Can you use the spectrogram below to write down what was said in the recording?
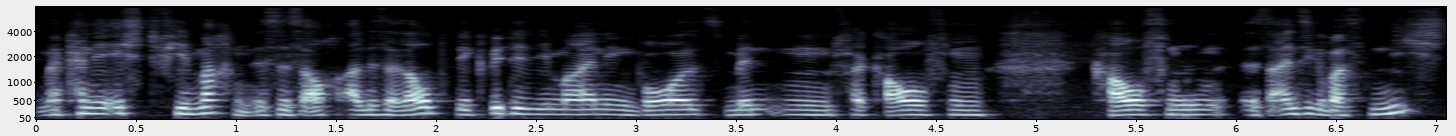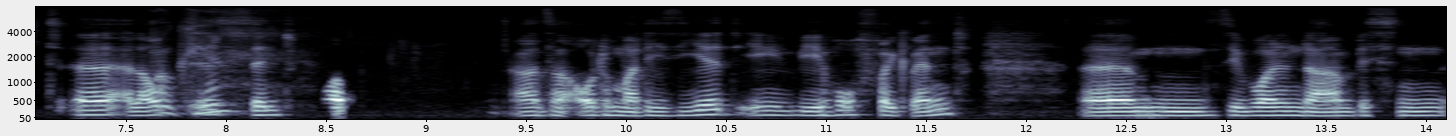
man kann ja echt viel machen. Es ist auch alles erlaubt. Liquidity Mining, Walls, Minden, verkaufen, kaufen. Das Einzige, was nicht äh, erlaubt okay. ist, sind Bots. Also automatisiert, irgendwie hochfrequent. Ähm, sie wollen da ein bisschen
